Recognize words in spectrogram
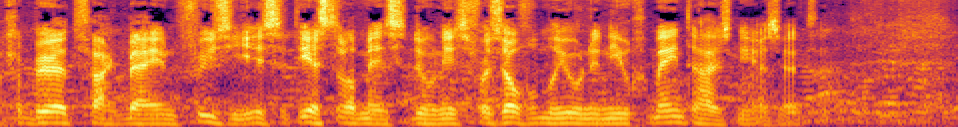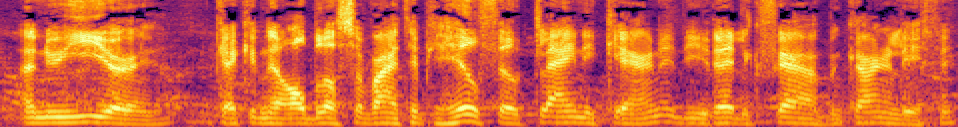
gebeurt vaak bij een fusie... is het eerste wat mensen doen, is voor zoveel miljoen een nieuw gemeentehuis neerzetten. En nu hier, kijk in de Alblasserwaard heb je heel veel kleine kernen... die redelijk ver uit elkaar liggen.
